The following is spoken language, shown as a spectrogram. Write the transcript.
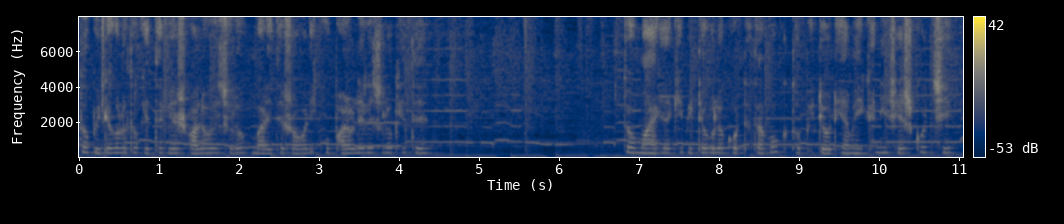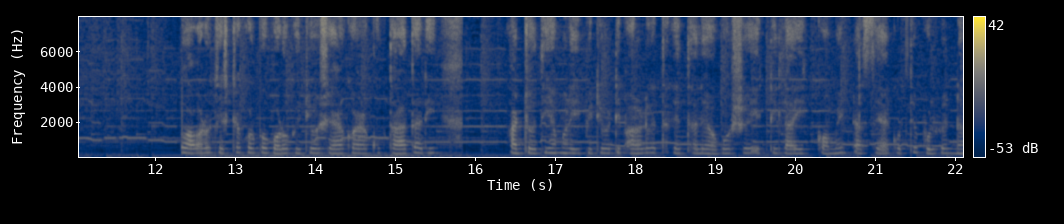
তো পিঠেগুলো তো খেতে বেশ ভালো হয়েছিল, বাড়িতে সবারই খুব ভালো লেগেছিল খেতে। তো মা একে একে পিঠেগুলো করতে থাকুক, তো ভিডিওটি আমি এখানেই শেষ করছি। তো আবারও চেষ্টা করব বড় ভিডিও শেয়ার করার খুব তাড়াতাড়ি। আর যদি আমার এই ভিডিওটি ভালো লেগে থাকে, তাহলে অবশ্যই একটি লাইক, কমেন্ট আর শেয়ার করতে ভুলবেন না,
